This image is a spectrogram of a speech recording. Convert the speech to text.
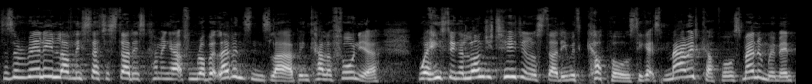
There's a really lovely set of studies coming out from Robert Levenson's lab in California, where he's doing a longitudinal study with couples. He gets married couples, men and women,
